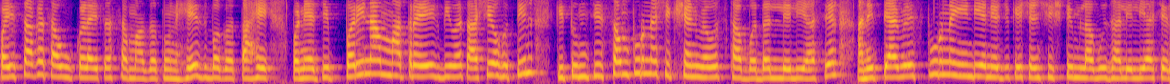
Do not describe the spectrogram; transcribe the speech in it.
पैसा कसा उकळायचा समाजातून हेच बघत आहे. पण याचे परिणाम मात्र एक दिवस असे होतील की तुमची संपूर्ण शिक्षण व्यवस्था बदललेली असेल आणि त्यावेळेस पूर्ण इंडियन एज्युकेशन सिस्टीम लागू झालेली असेल.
